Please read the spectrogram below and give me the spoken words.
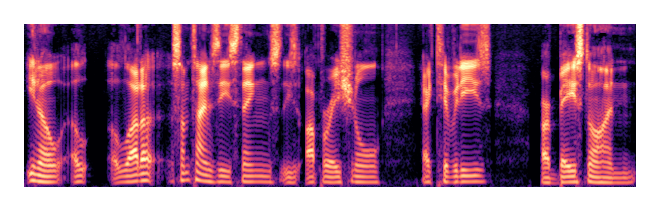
You know, a, a lot of sometimes these things, these operational activities, are based on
